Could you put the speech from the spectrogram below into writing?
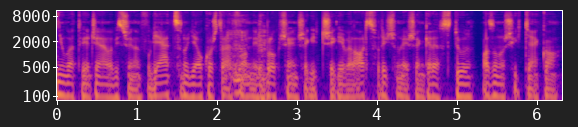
nyugat virginiában biztos nem fog játszani, ugye okostelefon és blockchain segítségével arcfelismerésen keresztül azonosítják a,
